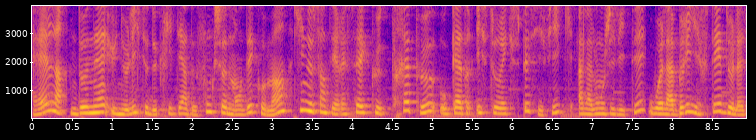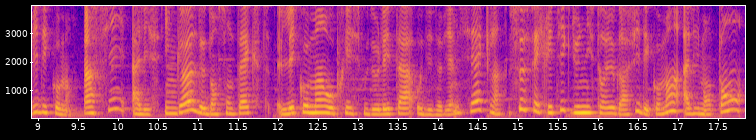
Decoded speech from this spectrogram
elle, donnait une liste de critères de fonctionnement des communs qui ne s'intéressait que très peu au cadre historique spécifique, à la longévité ou à la brièveté de la vie des communs. Ainsi, Alice Ingold, dans son texte Les communs au prisme de l'État au XIXe siècle, se fait critique d'une historiographie des communs alimentant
